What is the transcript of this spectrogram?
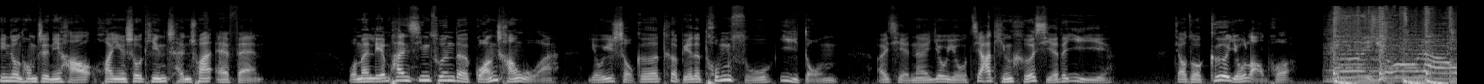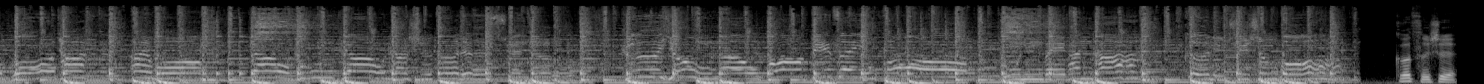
听众同志你好，欢迎收听陈川 FM。我们连潘新村的广场舞啊，有一首歌特别的通俗易懂，而且呢又有家庭和谐的意义，叫做《哥有老婆》。有老婆，她爱我，漂不漂亮是哥的选择。哥有老婆，别再诱惑我，不能背叛她，和你去生活。歌词是：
